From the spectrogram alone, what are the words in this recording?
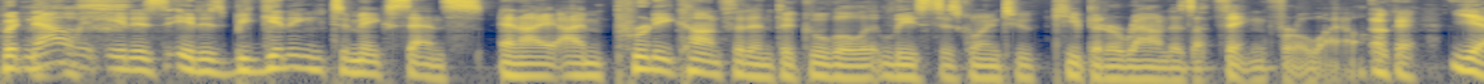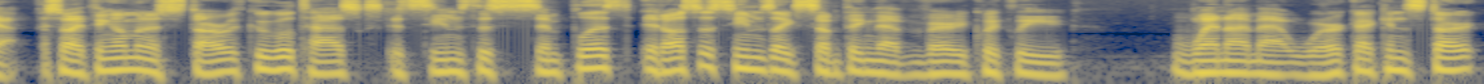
but now it, it is it is beginning to make sense, and I I'm pretty confident that Google at least is going to keep it around as a thing for a while. Okay. Yeah. So I think I'm going to start with Google Tasks. It seems the simplest. It also seems like something that very quickly, when I'm at work, I can start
